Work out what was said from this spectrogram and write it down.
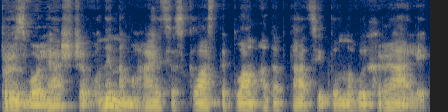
призволяще, вони намагаються скласти план адаптації до нових реалій,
